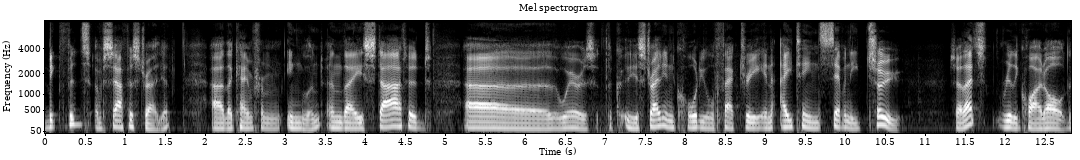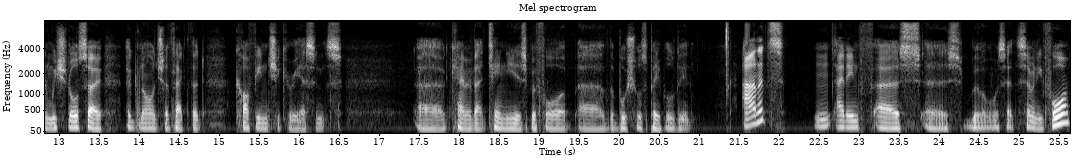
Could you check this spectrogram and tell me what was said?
Bickfords of South Australia. Uh, they came from England and they started, uh, where is it? The, the, Australian Cordial Factory in 1872. So that's really quite old. And we should also acknowledge the fact that coffee and chicory essence uh, came about 10 years before uh, the Bushells people did. Arnott's, 18, mm, uh, uh, was that, 74.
